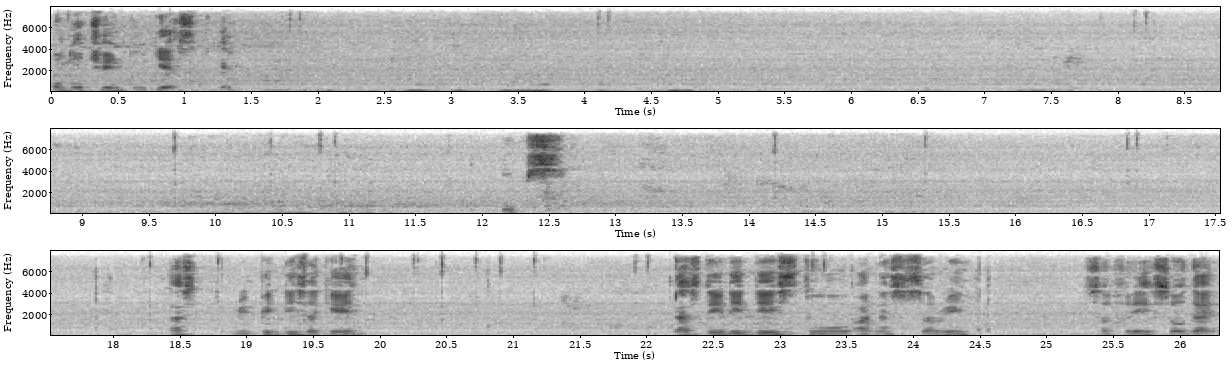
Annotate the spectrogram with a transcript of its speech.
auto change to yes okay oops let's repeat this again. Let's delete these two unnecessary surface so that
